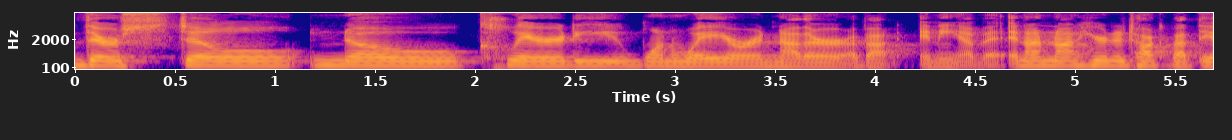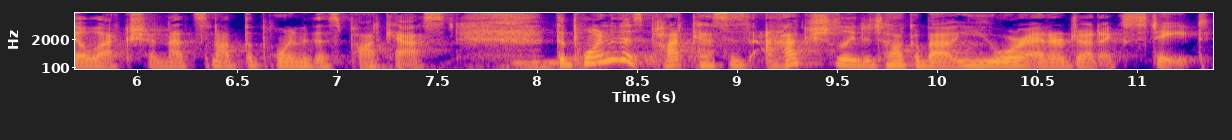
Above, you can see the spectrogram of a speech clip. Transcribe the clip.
there's still no clarity one way or another about any of it. And I'm not here to talk about the election. That's not the point of this podcast. The point of this podcast is actually to talk about your energetic state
